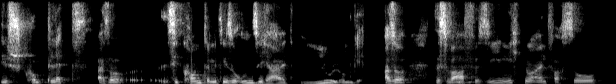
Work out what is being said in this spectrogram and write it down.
ist komplett, also sie konnte mit dieser Unsicherheit null umgehen. Also das war mhm. für sie nicht nur einfach so,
